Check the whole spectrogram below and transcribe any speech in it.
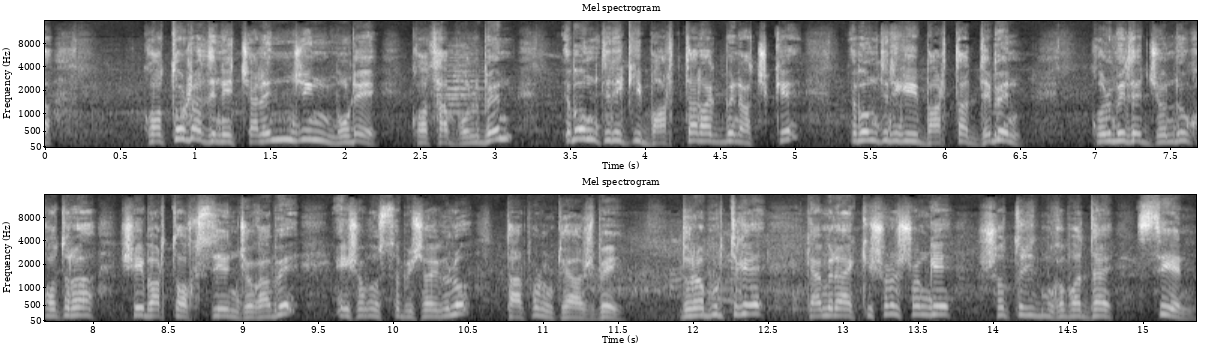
কতটা তিনি চ্যালেঞ্জিং মোডে কথা বলবেন এবং তিনি কি বার্তা রাখবেন আজকে এবং তিনি কি বার্তা দেবেন? কর্মীদের জন্য কতটা সেই বার্তা অক্সিজেন যোগাবে? এই সমস্ত বিষয়গুলো তারপর উঠে আসবে। দুর্গাপুর থেকে ক্যামেরা কিশোরের সঙ্গে সত্যজিৎ মুখোপাধ্যায় সিএন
